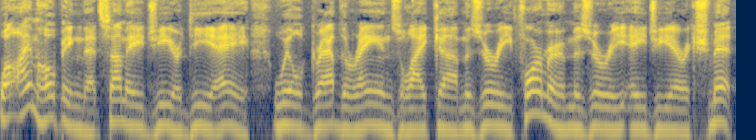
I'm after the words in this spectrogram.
Well, I'm hoping that some AG or DA will grab the reins, like uh, Missouri former Missouri AG Eric Schmitt,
